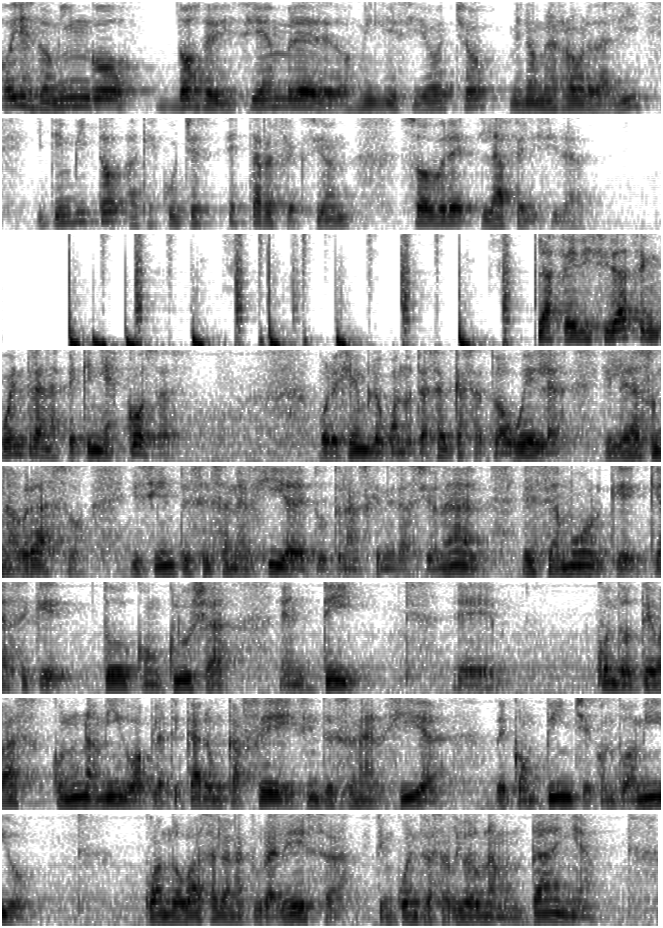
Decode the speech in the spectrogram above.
Hoy es domingo 2 de diciembre de 2018, mi nombre es Robert Dalí y te invito a que escuches esta reflexión sobre la felicidad. La felicidad se encuentra en las pequeñas cosas. Por ejemplo, cuando te acercas a tu abuela y le das un abrazo y sientes esa energía de tu transgeneracional, ese amor que, hace que todo concluya en ti. Eh, cuando te vas con un amigo a platicar a un café y sientes esa energía de compinche con tu amigo, cuando vas a la naturaleza y te encuentras arriba de una montaña,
